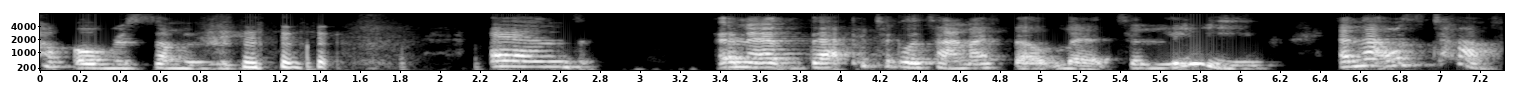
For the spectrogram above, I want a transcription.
over some of these. and and at that particular time I felt led to leave. And that was tough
